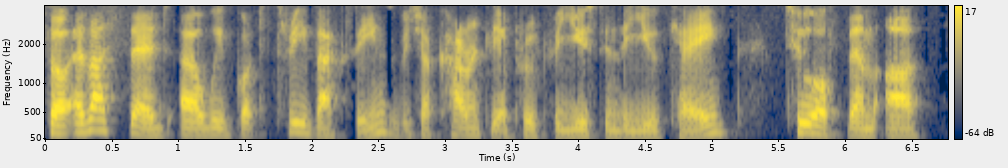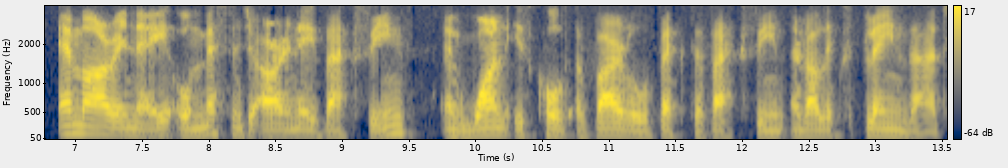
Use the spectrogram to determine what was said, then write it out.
So as I said, uh, we've got three vaccines which are currently approved for use in the UK. Two of them are mRNA or messenger RNA vaccines, and one is called a viral vector vaccine, and I'll explain that.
